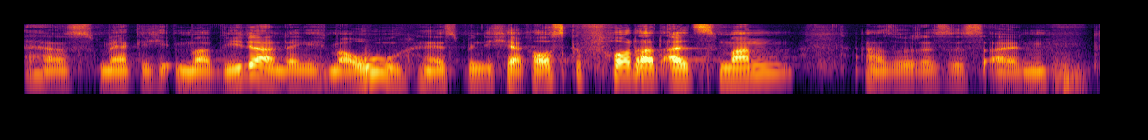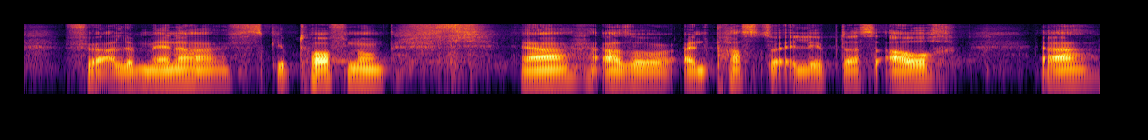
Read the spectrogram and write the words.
das merke ich immer wieder, dann denke ich mal, uh, jetzt bin ich herausgefordert als Mann. Also das ist ein für alle Männer, es gibt Hoffnung. Ja, also ein Pastor erlebt das auch, ja,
